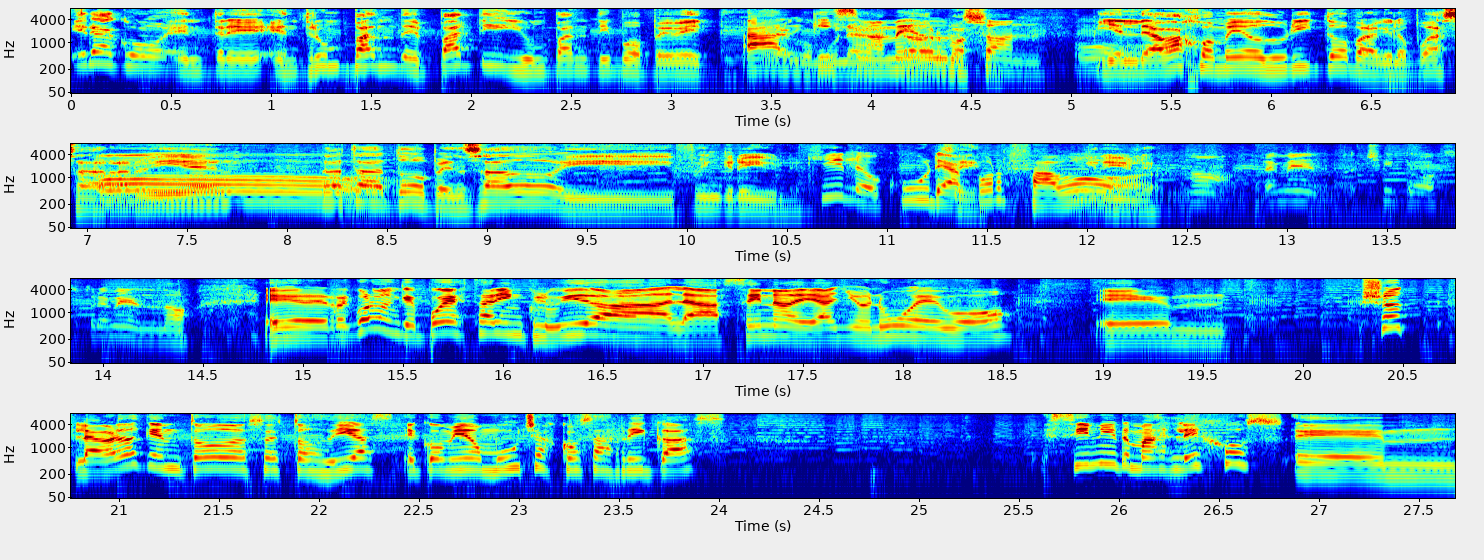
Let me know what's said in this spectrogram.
era como entre, entre un pan de patty y un pan tipo pebete. Ah, Era como riquísima, una- medio hermoso. dulzón. Uh. Y el de abajo medio durito para que lo puedas agarrar Oh. No, estaba todo pensado y fue increíble. Qué locura, Sí, por favor. increíble. No, tremendo, chicos, tremendo. Eh, recuerden que puede estar incluida la cena de Año Nuevo. Eh, yo, la verdad que en todos estos días he comido muchas cosas ricas. Sin ir más lejos, eh,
